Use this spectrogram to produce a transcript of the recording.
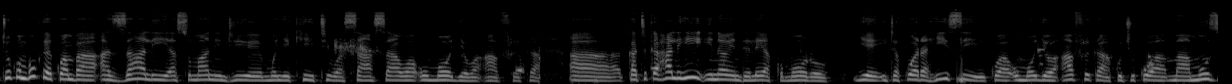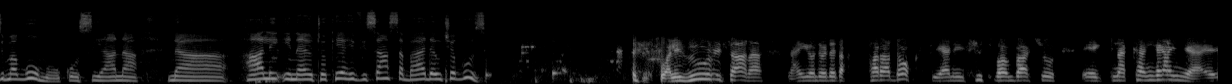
Tukumbuke kwamba Azali Asumani ndiye mwenyekiti wa sasa wa Umoja wa Afrika. Aa, katika hali hii inayoendelea Komoro, je, itakuwa rahisi kwa Umoja wa Afrika kuchukua maamuzi magumu kuhusiana na hali inayotokea hivi sasa baada ya uchaguzi? Swali zuri sana, na hiyo ndio inaita paradox, yani kitu ambacho eh, kinakanganya eh,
